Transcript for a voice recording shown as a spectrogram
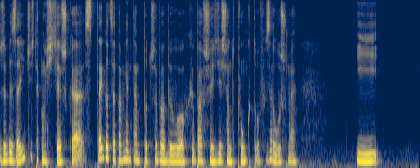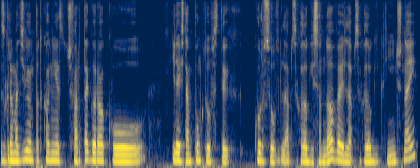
Żeby zaliczyć taką ścieżkę, z tego co pamiętam, potrzeba było chyba 60 punktów, załóżmy. I zgromadziłem pod koniec czwartego roku ileś tam punktów z tych kursów dla psychologii sądowej, dla psychologii klinicznej.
